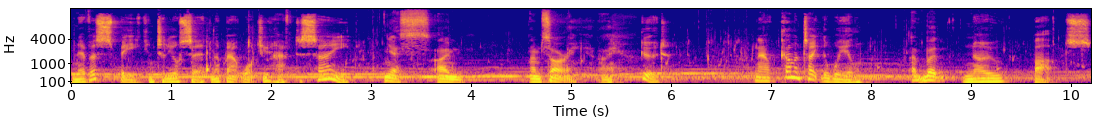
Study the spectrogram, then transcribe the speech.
Never speak until you're certain about what you have to say. Yes, I'm. I'm sorry. I. Good. Now, come and take the wheel. Uh, but. No buts.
